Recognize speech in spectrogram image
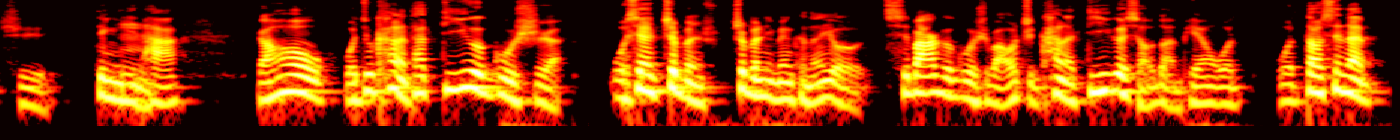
去定义它。然后我就看了他第一个故事，我现在这本书这本里面可能有七八个故事吧，我只看了第一个小短片，我我到现在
